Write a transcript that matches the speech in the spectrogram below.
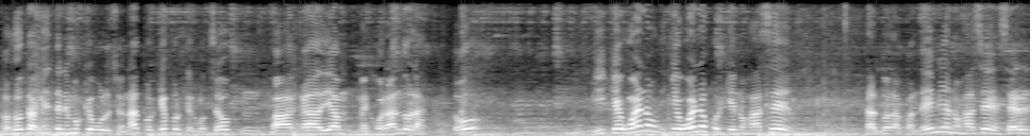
Nosotros también tenemos que evolucionar. ¿Por qué? Porque el boxeo mm, va cada día mejorando las, todo. Y qué bueno, y qué bueno porque nos hace, tanto la pandemia nos hace ser,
